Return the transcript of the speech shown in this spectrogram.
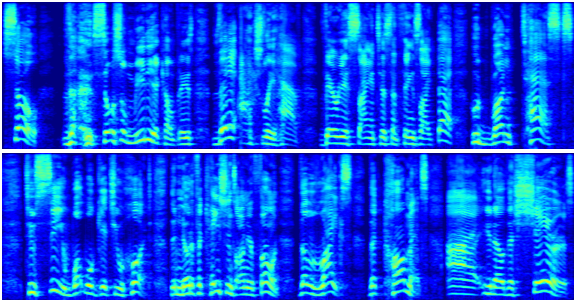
So the social media companies, they actually have various scientists and things like that who run tests to see what will get you hooked. The notifications on your phone, the likes, the comments, uh, you know, the shares,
